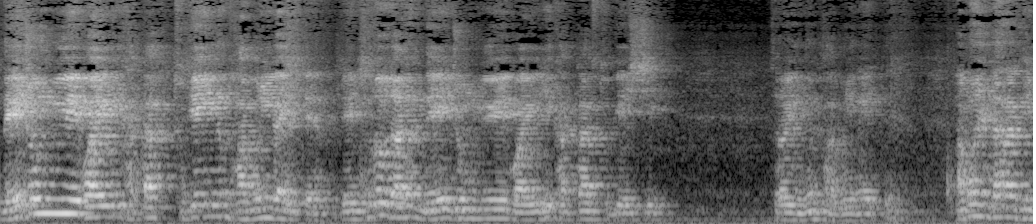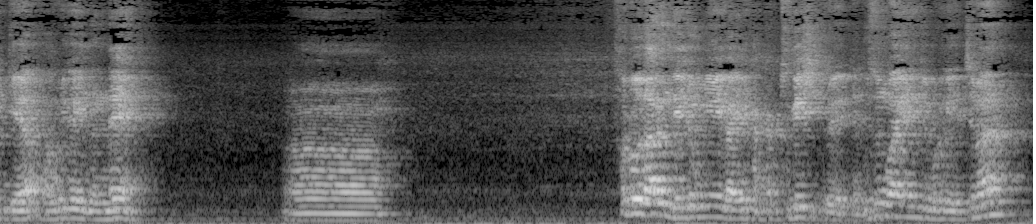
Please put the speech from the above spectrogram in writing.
네 종류의 과일이 각각 두 개 있는 바구니가 있대요. 네, 서로 다른 네 종류의 과일이 각각 두 개씩 들어있는 바구니가 있대요. 바구니 일단 하나 그릴게요. 바구니가 있는데, 어, 서로 다른 네 종류의 과일이 각각 두 개씩 들어있대. 무슨 과일인지 모르겠지만,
